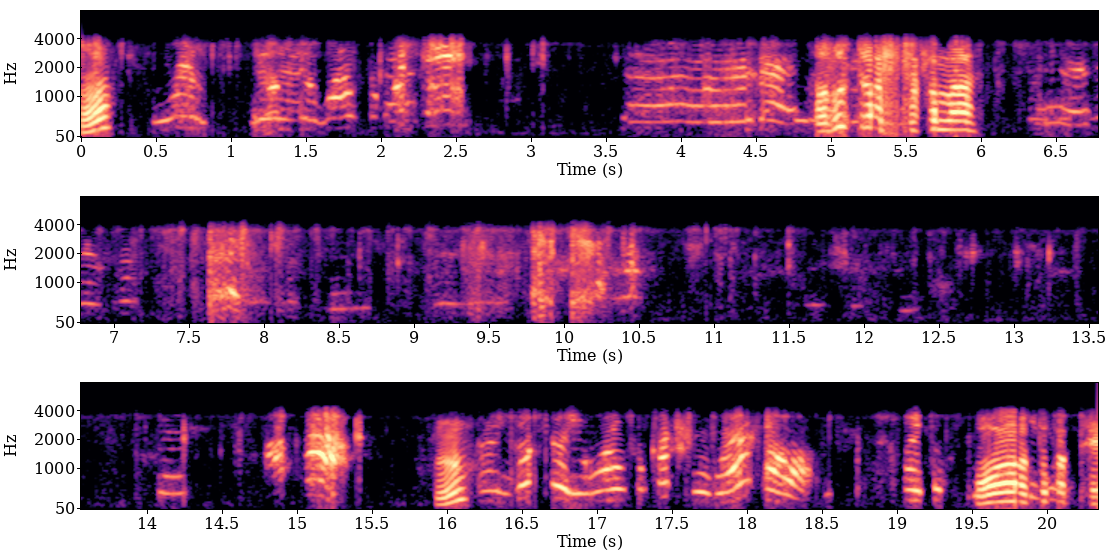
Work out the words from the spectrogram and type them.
어? 아, 호스 들어왔어. 잠깐만. 아빠 응? 어, 이것도 이거랑 똑같은 거야? 어. 어, 이거 어, 똑같아.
